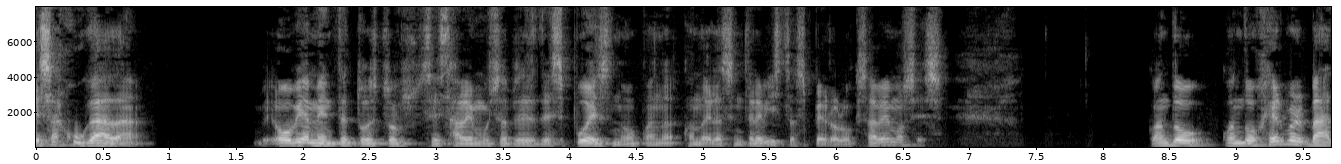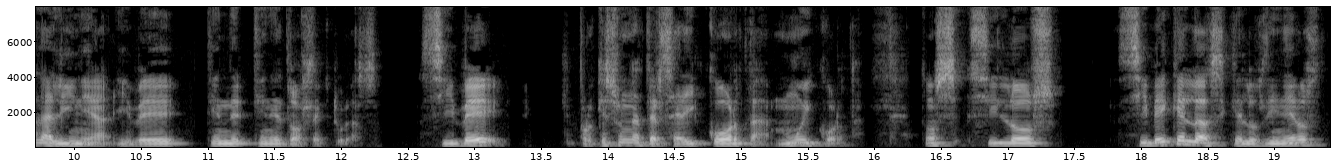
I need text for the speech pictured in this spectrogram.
esa jugada, obviamente todo esto se sabe muchas veces después, ¿no? Cuando, cuando hay las entrevistas, pero lo que sabemos es, cuando, cuando Herbert va a la línea y ve, tiene, tiene dos lecturas. Si ve, porque es una tercera y corta, muy corta. Entonces, si los si ve que, las, que los dineros,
